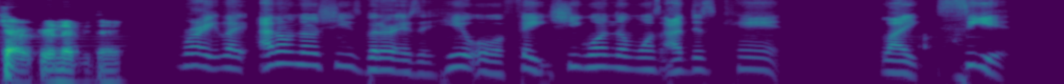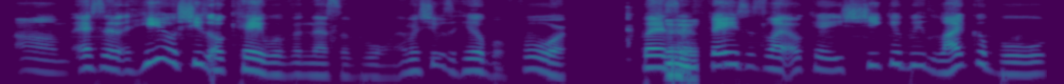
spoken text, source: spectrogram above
character and everything. Right. Like, I don't know if she's better as a heel or a face. She one of the ones I just can't, like, see it. Um, as a heel, she's okay with Vanessa Borne. I mean, she was a heel before, but as mm-hmm. a face, it's like okay, she could be likable,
